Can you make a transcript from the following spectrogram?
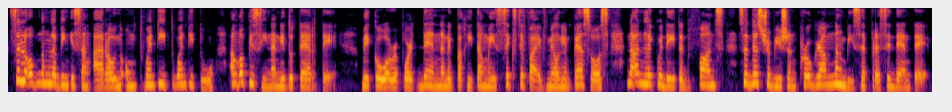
sa loob ng labing isang araw noong 2022 ang opisina ni Duterte. May COA report din na nagpakitang may 65 million pesos na unliquidated funds sa distribution program ng vice-presidente.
